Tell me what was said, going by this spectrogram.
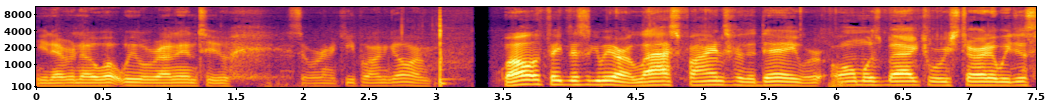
You never know what we will run into. So we're going to keep on going. Well, I think this is going to be our last finds for the day. We're almost back to where we started. We just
